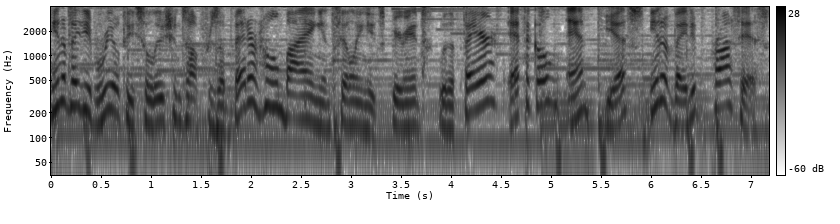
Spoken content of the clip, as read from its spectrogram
Innovative Realty Solutions offers a better home buying and selling experience with a fair, ethical, and, yes, innovative process.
